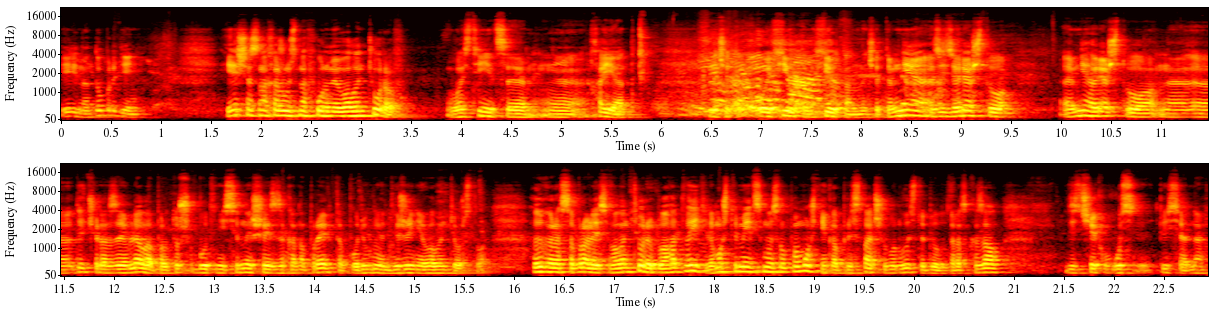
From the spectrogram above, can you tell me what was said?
Ирина, добрый день. Я сейчас нахожусь на форуме волонтеров в гостинице э, Хаят. Значит, ой, Хилтон, Хилтон. Значит, и мне здесь говорят, что э, мне говорят, что э, ты вчера заявляла про то, что будут внесены 6 законопроектов по регулированию движения волонтерства. А тут как раз собрались волонтеры, благотворители. Может, имеет смысл помощника прислать, чтобы он выступил, тут рассказал. Здесь человек 8, 50, да?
